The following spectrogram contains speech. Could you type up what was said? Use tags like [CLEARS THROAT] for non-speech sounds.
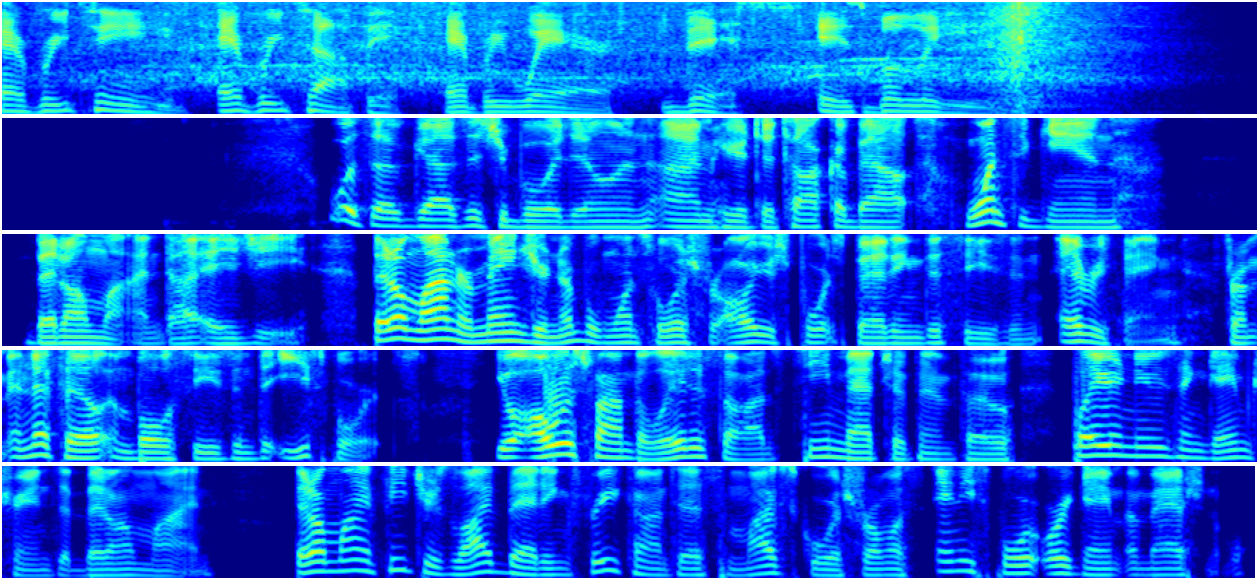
Every team, every topic, everywhere. This is Bleav. What's up, guys? It's your boy Dylan. I'm here to talk about, once again, betonline.ag. BetOnline remains your number one source for all your sports betting this season. Everything from NFL and bowl season to esports. You'll always find the latest odds, team matchup info, player news, and game trends at BetOnline. BetOnline features live betting, free contests, and live scores for almost any sport or game imaginable.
